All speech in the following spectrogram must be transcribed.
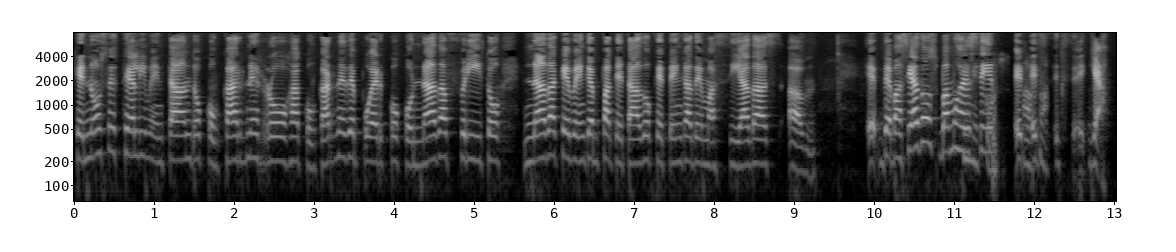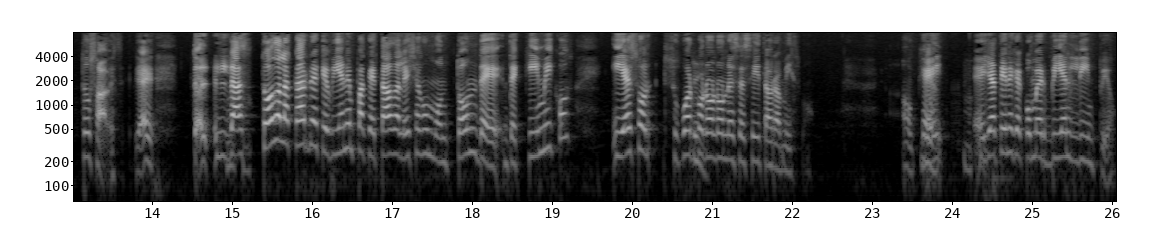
que no se esté alimentando con carne roja, con carne de puerco, con nada frito, nada que venga empaquetado que tenga demasiadas, um, eh, demasiados, vamos a decir, eh, eh, ya, tú sabes. Las, toda la carne que viene empaquetada le echan un montón de, químicos y eso su cuerpo no lo necesita ahora mismo. ¿Ok? Ella tiene que comer bien limpio.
